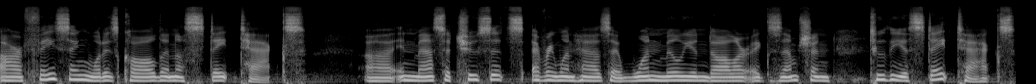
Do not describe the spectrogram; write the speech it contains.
are facing what is called an estate tax. Uh, in Massachusetts, everyone has a $1 million exemption to the estate tax.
